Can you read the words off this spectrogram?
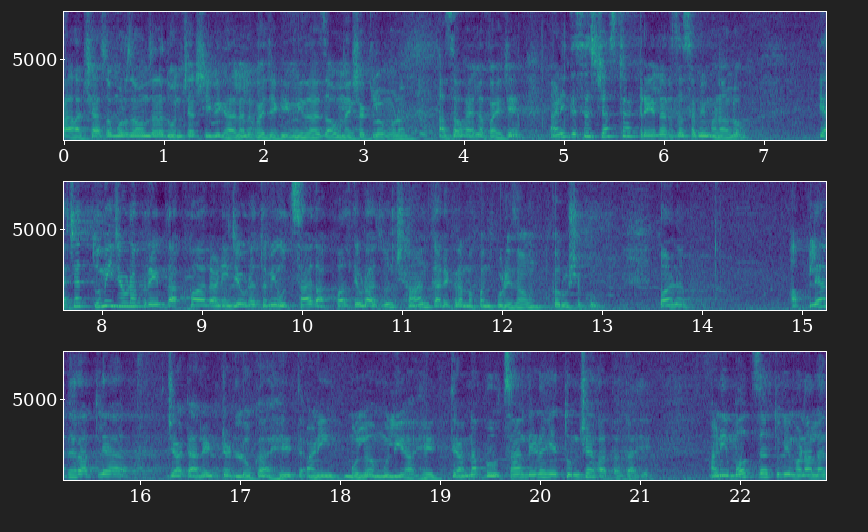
आरशासमोर जाऊन जरा दोन चार शिवी घालायला पाहिजे की मी जा- जाऊ नाही शकलो म्हणून. असं व्हायला पाहिजे. आणि this is just a trailer जसं मी म्हणालो. याच्यात तुम्ही जेवढं प्रेम दाखवाल आणि जेवढं तुम्ही उत्साह दाखवाल तेवढा अजून छान कार्यक्रम आपण पुढे जाऊन करू शकू. पण आपल्या घरातल्या ज्या टॅलेंटेड लोक आहेत आणि मुलं मुली आहेत त्यांना प्रोत्साहन देणं हे तुमच्या हातात आहे. आणि मग जर तुम्ही म्हणालात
